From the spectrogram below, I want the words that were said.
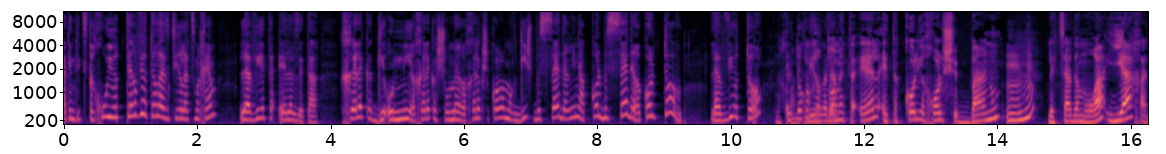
אתם תצטרכו יותר ויותר להזכיר לעצמכם להביא את האל הזה, את החלק הגאוני, החלק השומר, החלק שכל הזמן מרגיש בסדר, הנה, הכל בסדר, הכל טוב. להביא אותו נכון, אל תוך החרדה. לרתום את האל, את הכל יכול שבאנו לצד המורה, יחד.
